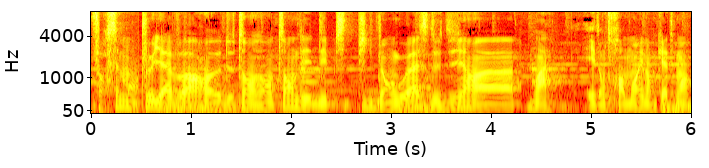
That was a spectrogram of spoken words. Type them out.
forcément, il peut y avoir de temps en temps des, petites pics d'angoisse de dire, voilà, et dans trois mois et dans quatre mois.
